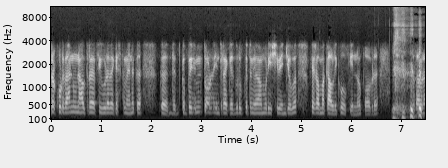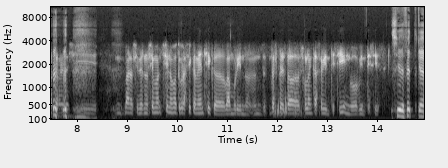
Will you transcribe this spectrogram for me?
recordant una altra figura d'aquesta mena que, que, que podríem incloure dintre d'aquest grup que també va morir així ben jove, que és el Macaulay Culkin, no? Pobre. Portava una carrera així... Bueno, si més no cine- cinematogràficament sí que va morir després de Sol en casa 25 o 26. Sí, de fet, què,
